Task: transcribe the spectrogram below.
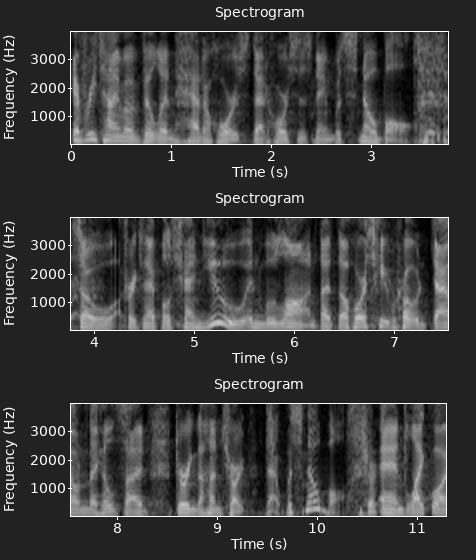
every time a villain had a horse, that horse's name was Snowball. so, for example, Shan Yu in Mulan, that the horse he rode down the hillside during the hunt chart, that was Snowball. Sure. And likewise,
